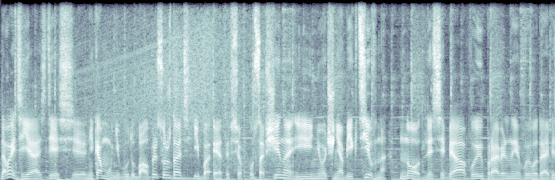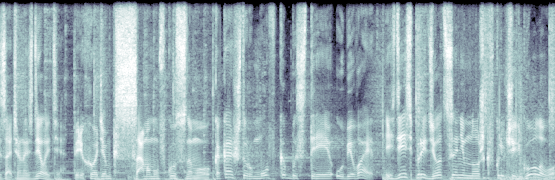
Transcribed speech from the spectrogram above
Давайте я здесь э, никому не буду бал присуждать, ибо это все вкусовщина и не очень объективно, но для себя вы правильные выводы обязательно сделайте. Переходим к самому вкусному. Какая штурмовка быстрее убивает. И здесь придется немножко включить голову,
